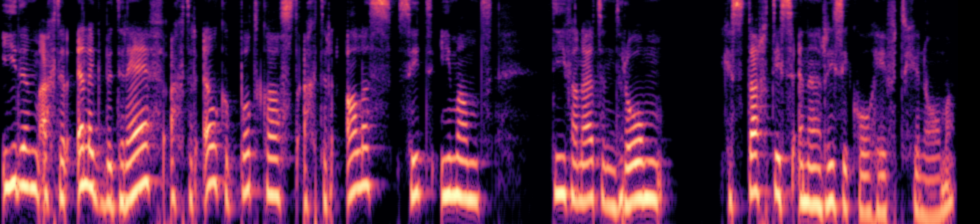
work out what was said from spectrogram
idem, achter elk bedrijf, achter elke podcast, achter alles zit iemand die vanuit een droom gestart is en een risico heeft genomen.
